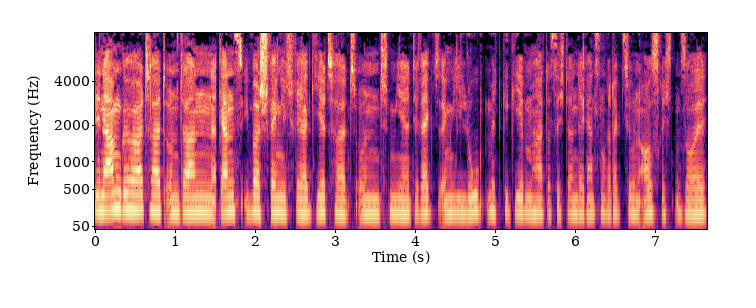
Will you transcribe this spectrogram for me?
den Namen gehört hat und dann ganz überschwänglich reagiert hat und mir direkt irgendwie Lob mitgegeben hat, dass ich dann der ganzen Redaktion ausrichten soll.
